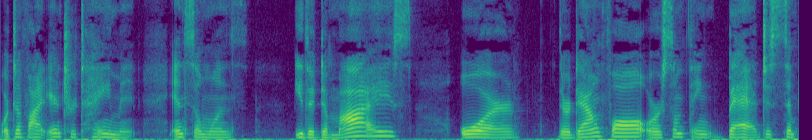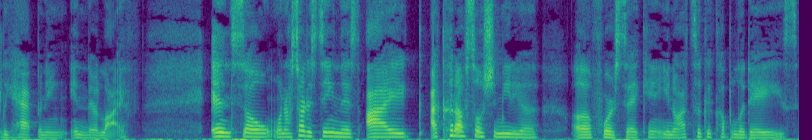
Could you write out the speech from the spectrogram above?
or to find entertainment in someone's either demise or their downfall or something bad just simply happening in their life. And so when I started seeing this, I I cut off social media uh, for a second. You know, I took a couple of days.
